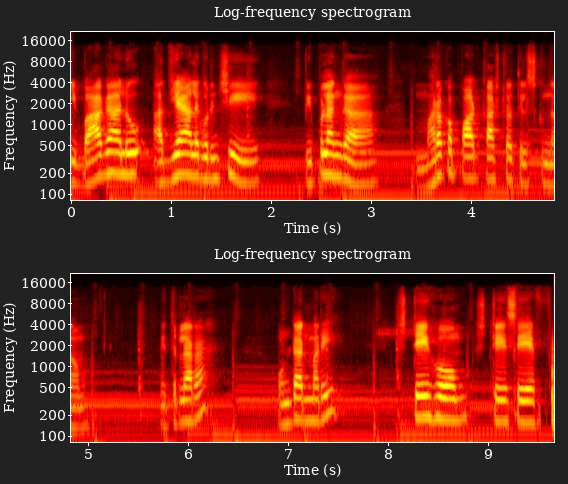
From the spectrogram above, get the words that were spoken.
ఈ భాగాలు అధ్యాయాల గురించి విపులంగా మరొక పాడ్కాస్ట్లో తెలుసుకుందాం. మిత్రులారా ఉంటాను మరి. స్టే హోమ్ స్టే సేఫ్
